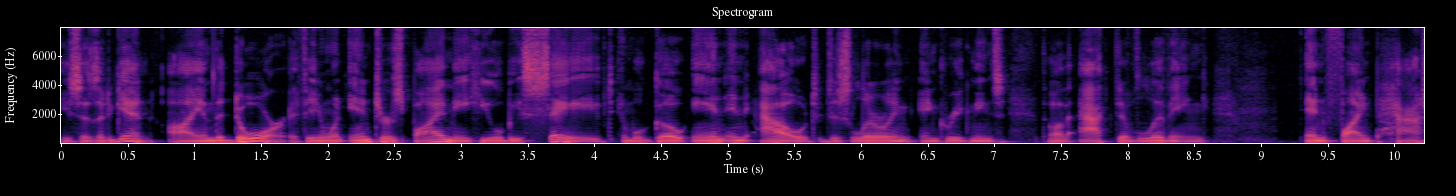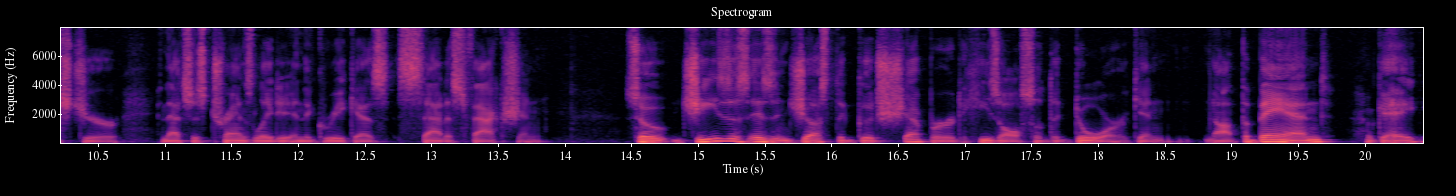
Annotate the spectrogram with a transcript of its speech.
He says it again I am the door. If anyone enters by me, he will be saved and will go in and out. Just literally in, Greek means they'll have active living and find pasture. And that's just translated in the Greek as satisfaction. So Jesus isn't just the good shepherd, he's also the door. Again, not the band, okay?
